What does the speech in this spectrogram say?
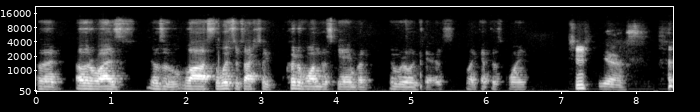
But otherwise, it was a loss. The Wizards actually could have won this game, but who really cares? Like at this point. yeah.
